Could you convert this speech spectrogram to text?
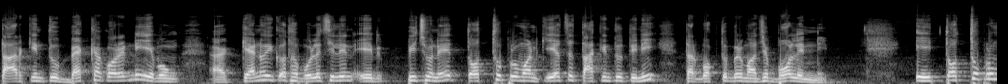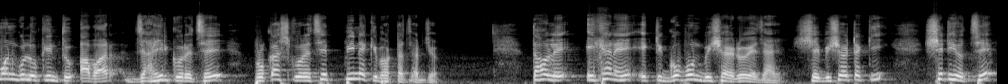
তার কিন্তু ব্যাখ্যা করেননি এবং আহ, কেন এই কথা বলেছিলেন এর পিছনে তথ্য প্রমাণ কী আছে তা কিন্তু তিনি তার বক্তব্যের মাঝে বলেননি। এই তথ্য প্রমাণগুলো কিন্তু আবার জাহির করেছে প্রকাশ করেছে পিনাকি ভট্টাচার্য। তাহলে এখানে একটি গোপন বিষয় রয়ে যায়। সে বিষয়টা কি? সেটি হচ্ছে,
